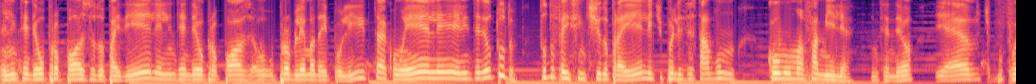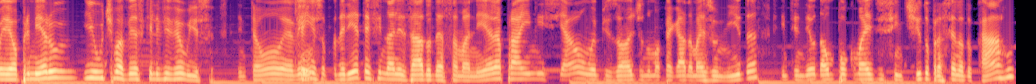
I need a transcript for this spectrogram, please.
Ele entendeu o propósito do pai dele, ele entendeu o propósito, o problema da Hipólita com ele, ele entendeu tudo. tudo fez sentido para ele, tipo, eles estavam como uma família, entendeu? E é, tipo, foi a primeira e última vez que ele viveu isso. Então, é bem Sim. isso. Eu poderia ter finalizado dessa maneira para iniciar um episódio numa pegada mais unida, entendeu? Dar um pouco mais de sentido pra cena do carro,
